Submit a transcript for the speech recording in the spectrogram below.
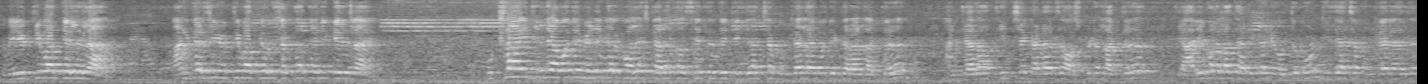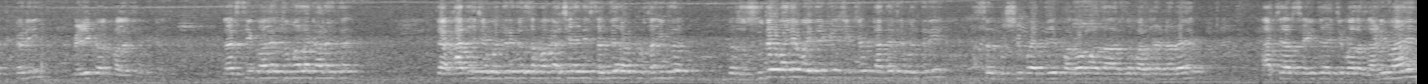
तुम्ही युक्तिवाद केलेला आहात. मानकरची युक्तिवाद करू शकता त्यांनी केलेला आहे. कुठल्याही जिल्ह्यामध्ये मेडिकल कॉलेज करायचं असेल तर ते जिल्ह्याच्या मुख्यालयामध्ये करायला लागतं. आणि त्याला तीनशे गाड्याचं हॉस्पिटल लागतं. ते अलिबागला त्या ठिकाणी होतं म्हणून जिल्ह्याच्या मुख्यालयाच्या ठिकाणी मेडिकल कॉलेज नर्सिंग कॉलेज तुम्हाला काढायचं त्या खात्याचे मंत्री जसं मगाशी यांनी संजय राठोड सांगितलं तसं सुदैवाने वैद्यकीय शिक्षण खात्याचे मंत्री असं मुश्रीफ आहेत परवा माझा अर्ज भरला येणार आहे. आचारसंहितेची मला जाणीव आहे.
